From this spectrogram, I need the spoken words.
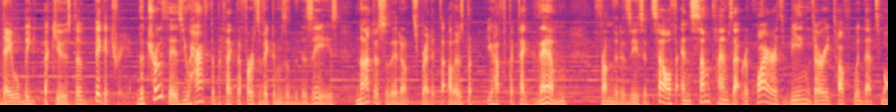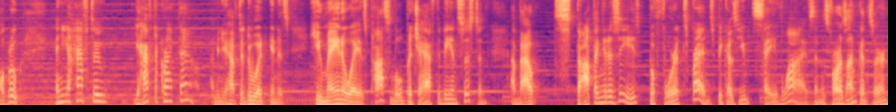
they will be accused of bigotry. The truth is, you have to protect the first victims of the disease, not just so they don't spread it to others, but you have to protect them from the disease itself. And sometimes that requires being very tough with that small group. And you have to you have to crack down. I mean, you have to do it in as humane a way as possible, but you have to be insistent about stopping a disease before it spreads because you save lives. And as far as I'm concerned,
